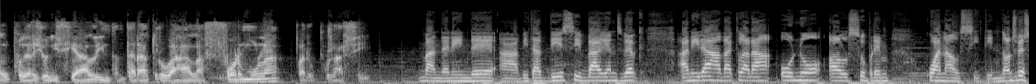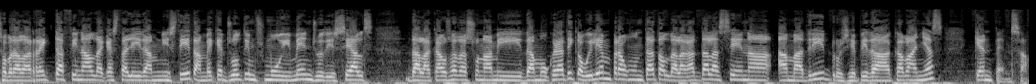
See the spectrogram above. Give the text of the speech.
el Poder Judicial intentarà trobar la fórmula per oposar-s'hi. Van den Inde ha evitat dir si Wagensberg anirà a declarar o no al Suprem quan el citin. Doncs bé, sobre la recta final d'aquesta llei d'amnistia, també aquests últims moviments judicials de la causa de Tsunami Democràtic, avui li hem preguntat al delegat de la CN a Madrid, Roger Pida Cabanyes, què en pensa.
